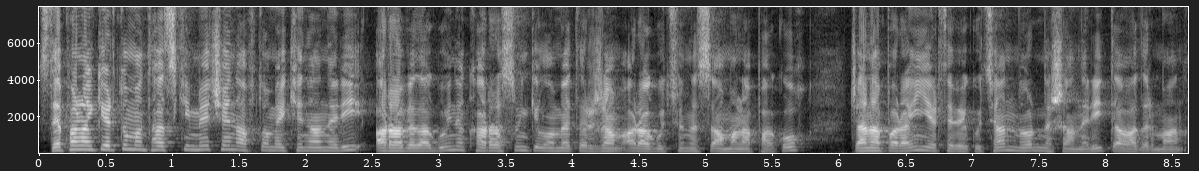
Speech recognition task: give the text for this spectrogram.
Ստեփանակերտում ընթացքի մեջ են ավտոմեքենաների առավելագույնը 40 կմ/ժ արագությունը սահմանափակող ճանապարհային երթևեկության նոր նշանների տեղադրման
